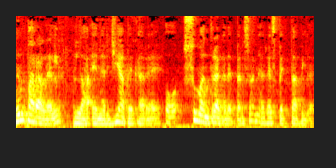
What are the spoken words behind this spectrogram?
în paralel la energia pe care o sumă întreagă de persoane respectabile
